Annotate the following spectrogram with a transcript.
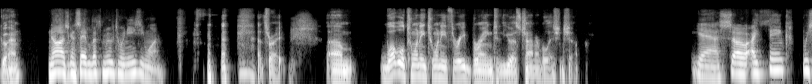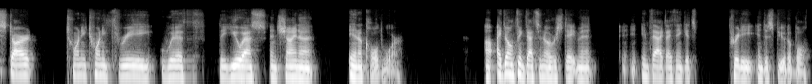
Go ahead. No, I was going to say let's move to an easy one. That's right. Um, what will 2023 bring to the US China relationship? Yeah, so I think we start 2023 with the US and China in a Cold War. Uh, I don't think that's an overstatement. In fact, I think it's pretty indisputable.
